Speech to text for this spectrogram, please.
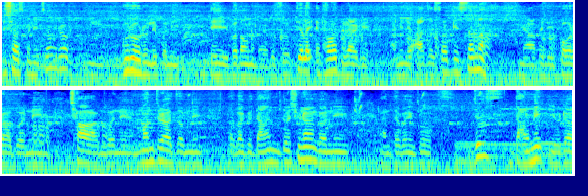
विश्वास पनि छ र गुरुहरूले पनि त्यही बताउनु भएको छ। त्यसलाई यथावत राखे हामीले आज सकेसम्म आफैले कोरा गर्ने छा गर्ने मन्त्र जप्ने तपाईँको दान दक्षिणा गर्ने अनि तपाईँको जस धार्मिक एउटा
